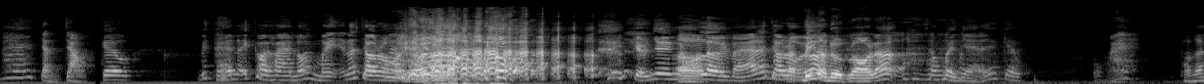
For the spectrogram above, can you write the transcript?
má chằn chọc. Kêu biết thế nãy coi hoa nói mẹ nó cho rồi. Kiểu như ngỏ Ờ. lời bà nó cho rồi biết đó. là được rồi đó. Xong về nhà ấy kêu ủa má thuần ơi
